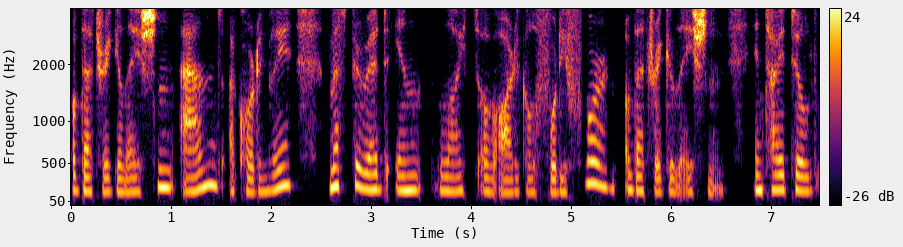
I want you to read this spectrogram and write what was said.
of that regulation and, accordingly, must be read in light of Article 44 of that regulation, entitled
